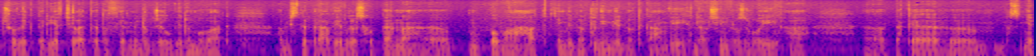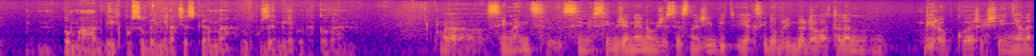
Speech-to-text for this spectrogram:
člověk, který je v čele této firmy, dobře uvědomovat abyste právě byl schopen eh, pomáhat těm jednotlivým jednotkám v jejich dalším rozvoji a eh, také eh, vlastně pomáhat v jejich působení na českém území jako takovém. Siemens si myslím, že nejenom, že se snaží být jaksi dobrým dodavatelem výrobku a řešení, ale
